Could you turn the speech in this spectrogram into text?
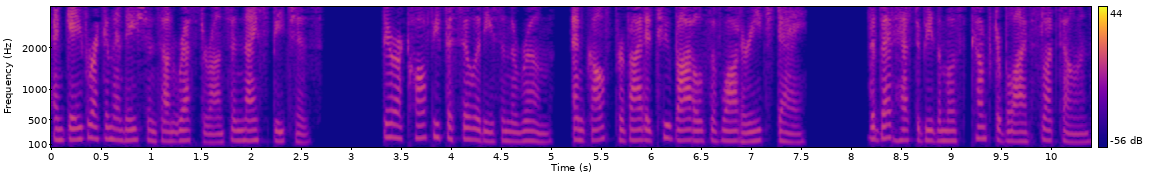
and gave recommendations on restaurants and nice beaches. There are coffee facilities in the room, and Golf provided two bottles of water each day. The bed has to be the most comfortable I've slept on.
